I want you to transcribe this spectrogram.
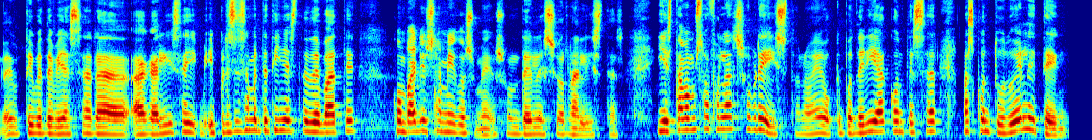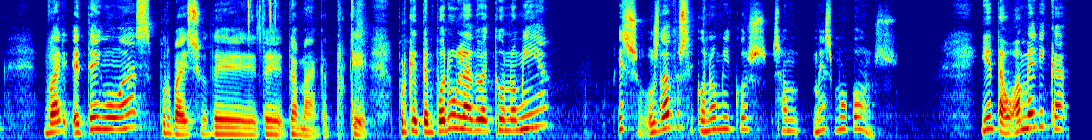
eu tive de viajar a, a Galiza, e, e precisamente tinha este debate com vários amigos meus, um deles jornalistas, e estávamos a falar sobre isto, não é? O que poderia acontecer, mas contudo, ele ten ten un as por baixo de, de, da manga. Por qué? Porque ten por un lado a economía, iso, os dados económicos son mesmo bons. E entón, América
